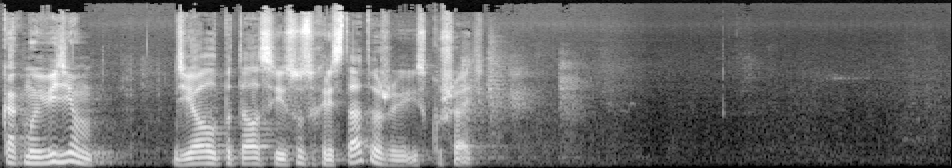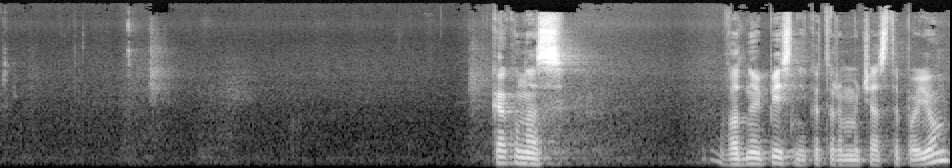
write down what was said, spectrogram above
Как мы видим, дьявол пытался Иисуса Христа тоже искушать. Как у нас в одной песне, которую мы часто поем,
